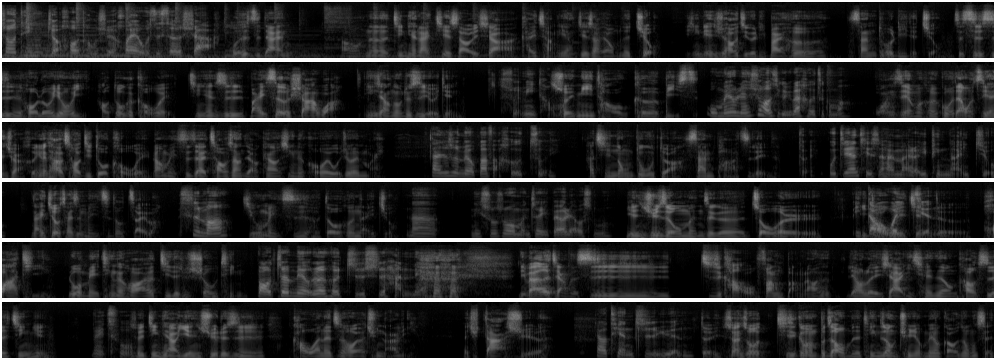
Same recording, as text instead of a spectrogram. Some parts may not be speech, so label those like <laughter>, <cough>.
收听酒后同学会，我是 Sasha。我是子丹。好，那今天来介绍一下，开场一样介绍一下我们的酒。已经连续好几个礼拜喝三多利的酒，这次是喉咙优异，好多个口味。今天是白色沙瓦，印象中就是有一点水蜜桃，水蜜桃可尔必斯。我没有连续好几个礼拜喝这个吗？我忘记之前有没有喝过，但我自己很喜欢喝，因为它有超级多口味。然后每次在超商只要看到新的口味，我就会买。但就是没有办法喝醉。它其实浓度对啊，三趴之类的，对我今天其实还买了一瓶奶酒，奶酒才是每一次都在吧？是吗？几乎每次都有喝奶酒。那你说说我们这礼拜要聊什么？延续着我们这个周二一刀未剪剪，的话题，如果没听的话，要记得去收听。保证没有任何知识含量。<laughs> 礼拜二讲的是职考放榜，然后聊了一下以前那种考试的经验，没错，所以今天要延续的就是考完了之后要去哪里？要去大学了。要填志愿，对，虽然说其实根本不知道我们的听众群有没有高中生，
